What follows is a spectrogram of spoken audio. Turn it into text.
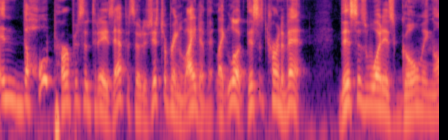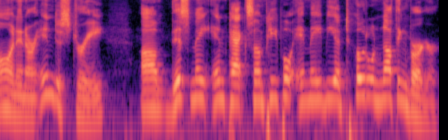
and the whole purpose of today's episode is just to bring light of it. Like, look, this is current event. This is what is going on in our industry. Um, this may impact some people. It may be a total nothing burger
